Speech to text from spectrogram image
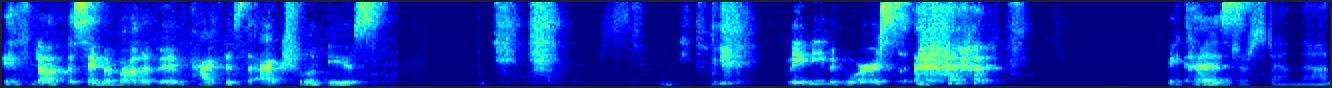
If not the same amount of impact as the actual abuse. Maybe even worse. because I understand that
